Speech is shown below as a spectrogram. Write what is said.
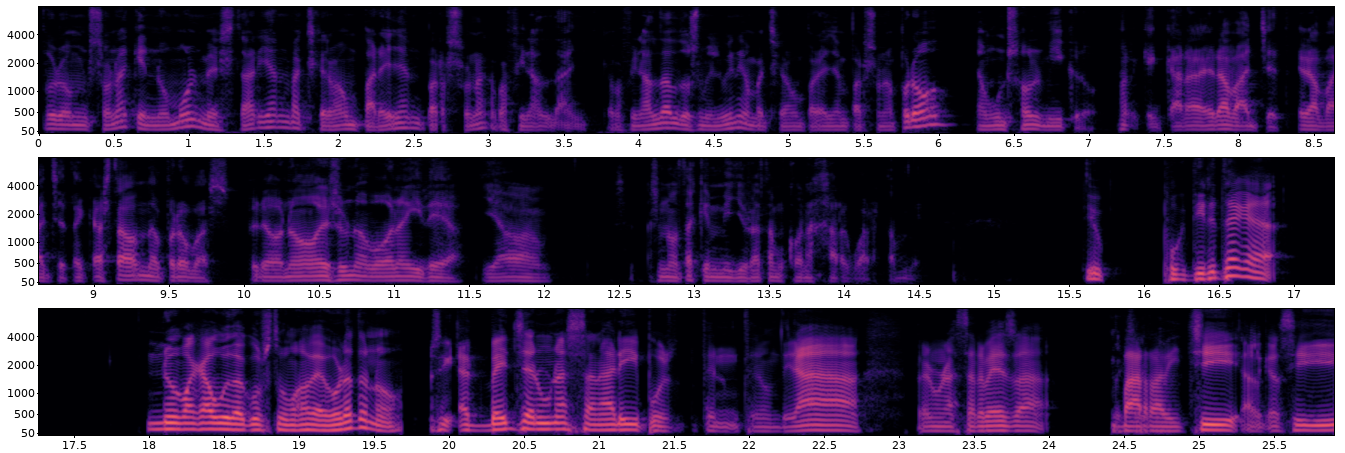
però em sona que no molt més tard ja en vaig gravar un parell en persona cap a final d'any. Cap a final del 2020 ja em vaig gravar un parell en persona, però amb un sol micro, perquè encara era budget, era budget, encara estàvem de proves, però no és una bona idea. Ja es nota que hem millorat amb Kona Hardware, també. Puc dir-te que no m'acabo d'acostumar a veure't o no? O sigui, et veig en un escenari pues, fent, fent un dinar, prenent una cervesa, barra bitxí, el que sigui,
